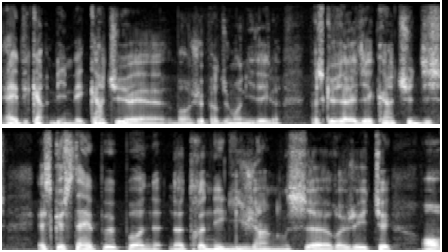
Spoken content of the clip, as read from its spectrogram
Et puis quand, mais quand tu. Euh, bon, j'ai perdu mon idée, là. Parce que j'allais dire, quand tu dis. Est-ce que c'est un peu pas notre négligence, euh, Roger? Tu sais, on,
